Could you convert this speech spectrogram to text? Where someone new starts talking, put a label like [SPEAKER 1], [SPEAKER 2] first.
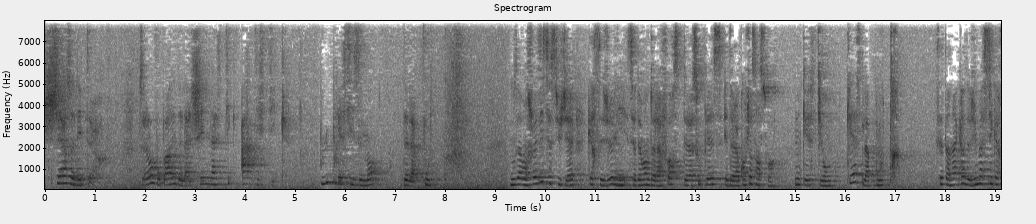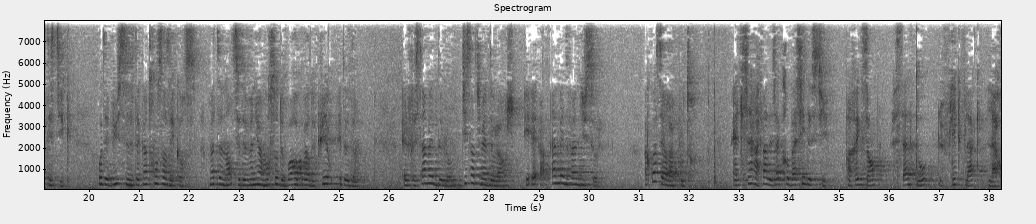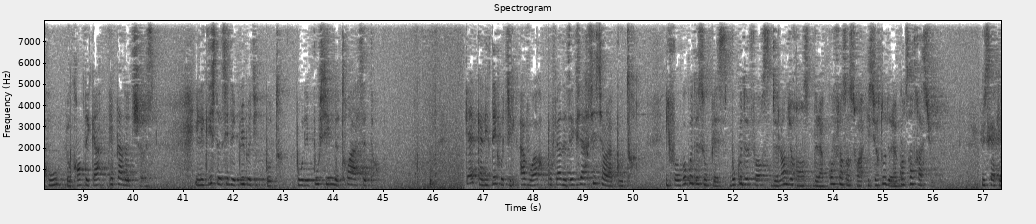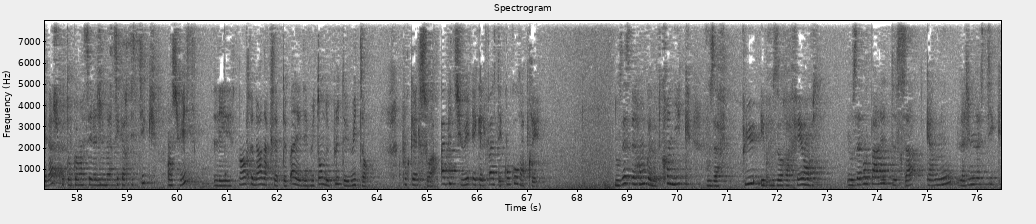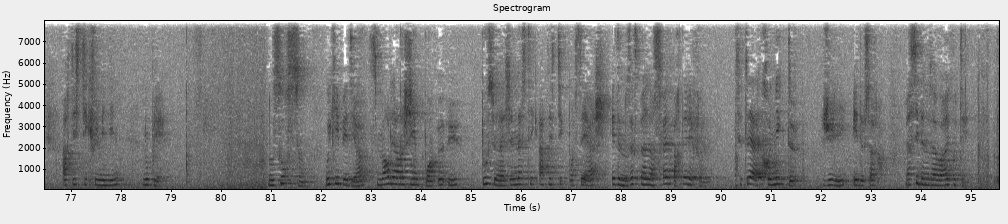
[SPEAKER 1] Chers auditeurs, nous allons vous parler de la gymnastique artistique, plus précisément de la poutre.
[SPEAKER 2] Nous avons choisi ce sujet car c'est joli, ça demande de la force, de la souplesse et de la confiance en soi.
[SPEAKER 1] Une question, qu'est-ce la poutre?
[SPEAKER 2] C'est un agrès de gymnastique artistique. Au début, ce n'était qu'un tronc sans écorce. Maintenant, c'est devenu un morceau de bois recouvert de cuir et de daim. Elle fait 5 mètres de long, 10 cm de large et est à 1 mètre 20 du sol. À quoi sert la poutre?
[SPEAKER 1] Elle sert à faire des acrobaties dessus. Par exemple, le salto, le flic-flac, la roue, le grand écart et plein d'autres choses. Il existe aussi des plus petites poutres pour les poussines de 3 à 7 ans. Quelle qualité faut-il avoir pour faire des exercices sur la poutre?
[SPEAKER 2] Il faut beaucoup de souplesse, beaucoup de force, de l'endurance, de la confiance en soi et surtout de la concentration.
[SPEAKER 1] Jusqu'à quel âge peut-on commencer la gymnastique artistique? En Suisse, les entraîneurs n'acceptent pas les débutants de plus de 8 ans pour qu'elles soient habituées et qu'elles fassent des concours après.
[SPEAKER 2] Nous espérons que notre chronique vous a plu et vous aura fait envie.
[SPEAKER 1] Nous avons parlé de ça car nous, la gymnastique artistique féminine, nous plaît.
[SPEAKER 2] Nos sources sont Wikipédia, smorléangym.eu, tout sur la gymnastique artistique.ch et de nos expériences faites par téléphone.
[SPEAKER 1] C'était la chronique de Julie et de Sarah.
[SPEAKER 2] Merci de nous avoir écoutés.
